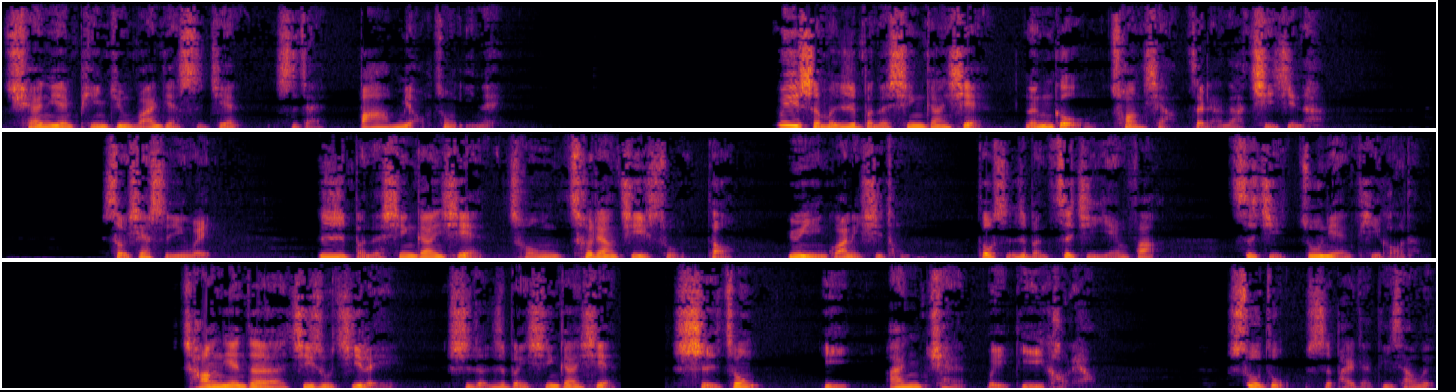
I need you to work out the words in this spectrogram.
全年平均晚点时间是在八秒钟以内。为什么日本的新干线能够创下这两大奇迹呢？首先是因为日本的新干线从车辆技术到运营管理系统都是日本自己研发、自己逐年提高的。常年的技术积累，使得日本新干线始终以安全为第一考量，速度是排在第三位，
